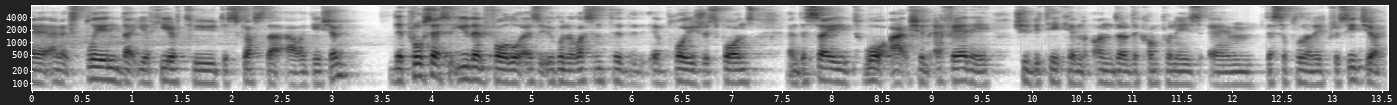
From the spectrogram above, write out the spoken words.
uh, and explain that you're here to discuss that allegation. The process that you then follow is that you're going to listen to the employee's response and decide what action, if any, should be taken under the company's um, disciplinary procedure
